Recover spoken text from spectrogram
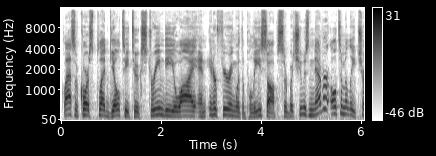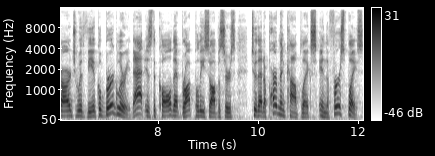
Glass, of course, pled guilty to extreme DUI and interfering with a police officer, but she was never ultimately charged with vehicle burglary. That is the call that brought police officers to that apartment complex in the first place.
